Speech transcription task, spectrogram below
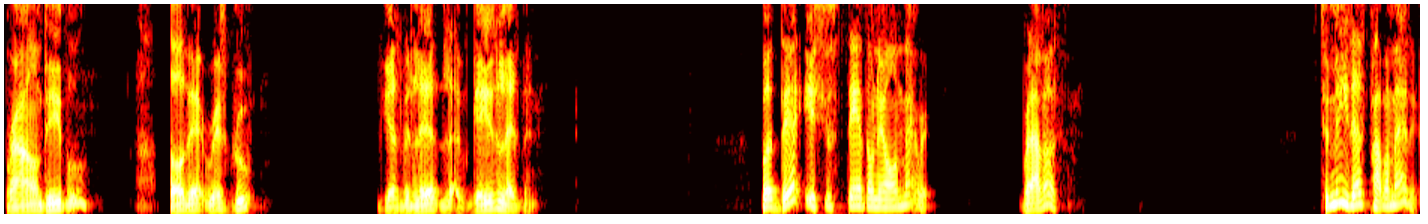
brown people, other at risk group, lesbian, gays and lesbians. But their issue stands on their own merit without us. To me, that's problematic.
